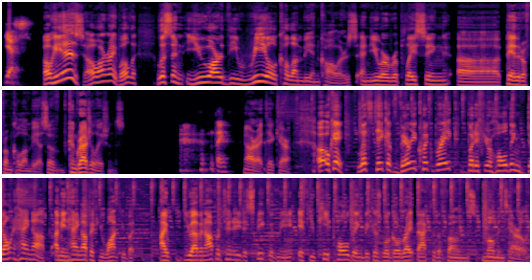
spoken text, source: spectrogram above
yes. Oh, he is. Oh, all right. Well, listen, you are the real Colombian callers, and you are replacing uh, Pedro from Colombia. So, congratulations. Thanks. All right, take care. Uh, okay, let's take a very quick break. But if you're holding, don't hang up. I mean, hang up if you want to, but I you have an opportunity to speak with me if you keep holding because we'll go right back to the phones momentarily.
